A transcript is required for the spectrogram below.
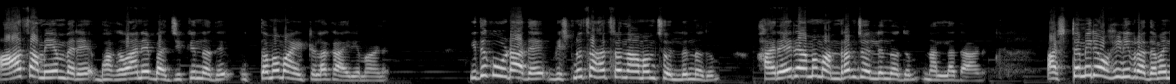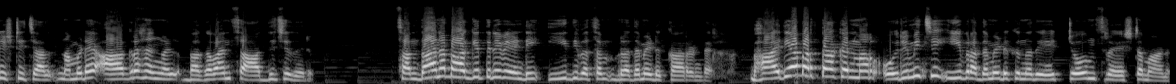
ആ സമയം വരെ ഭഗവാനെ ഭജിക്കുന്നത് ഉത്തമമായിട്ടുള്ള കാര്യമാണ്. ഇത് കൂടാതെ വിഷ്ണു സഹസ്രനാമം ചൊല്ലുന്നതും ഹരേ രാമ മന്ത്രം ചൊല്ലുന്നതും നല്ലതാണ്. അഷ്ടമി രോഹിണി വ്രതമനുഷ്ഠിച്ചാൽ നമ്മുടെ ആഗ്രഹങ്ങൾ ഭഗവാൻ സാധിച്ചു തരും. സന്താന ഭാഗ്യത്തിന് വേണ്ടി ഈ ദിവസം വ്രതമെടുക്കാറുണ്ട്. ഭാര്യ ഭർത്താക്കന്മാർ ഒരുമിച്ച് ഈ വ്രതമെടുക്കുന്നത് ഏറ്റവും ശ്രേഷ്ഠമാണ്.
